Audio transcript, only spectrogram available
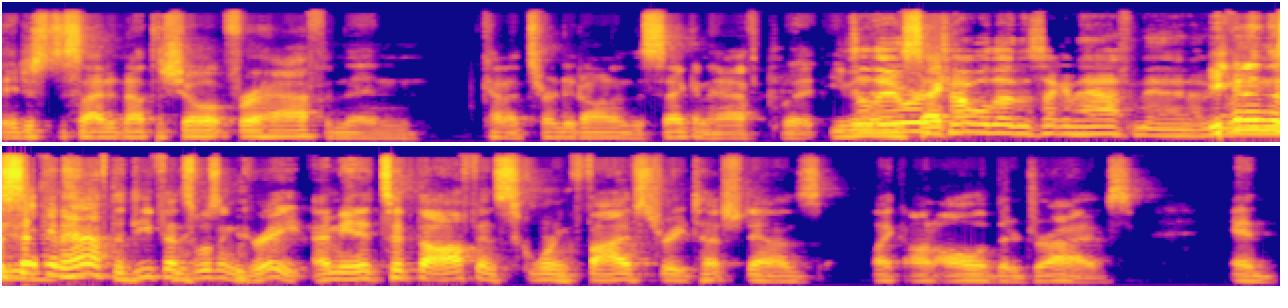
they just decided not to show up for a half and then kind of turned it on in the second half. But even so, they the were second, in trouble in the second half, man. I mean, even in the second half, the defense wasn't great. I mean, it took the offense scoring five straight touchdowns like on all of their drives, and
